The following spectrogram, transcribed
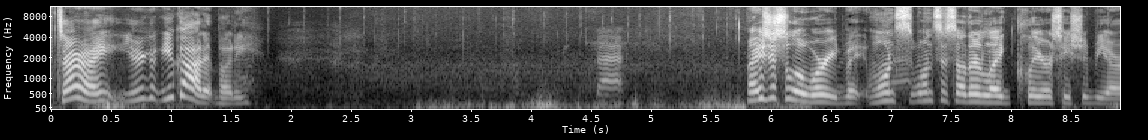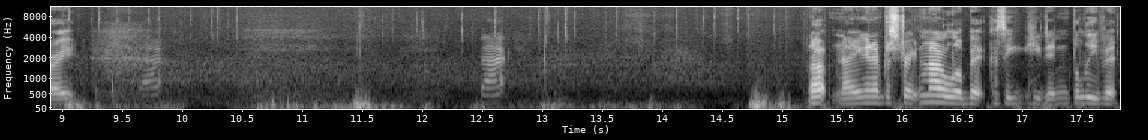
It's all right. You're you got it, buddy. He's just a little worried, but once once this other leg clears, he should be all right. Back. Back. Oh, now you're gonna have to straighten him out a little bit because he, he didn't believe it.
